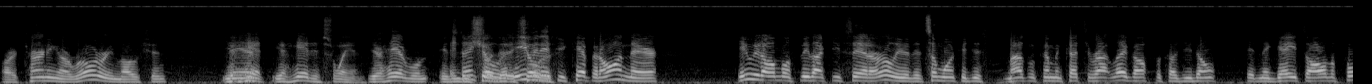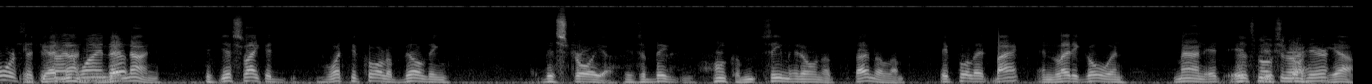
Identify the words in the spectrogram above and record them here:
or turning a rotary motion, Your head, your head is swaying. your head will your instinctually shoulder- even shoulder- if you kept it on there, it would almost be like you said earlier that someone could just might as well come and cut your right leg off because you don't it negates all the force that you're trying none, to wind up. none. It's just like a what you call a building destroyer. It's a big hunk of cement on a pendulum. They pull it back and let it go, and man, it This it's motion right here? Yeah,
